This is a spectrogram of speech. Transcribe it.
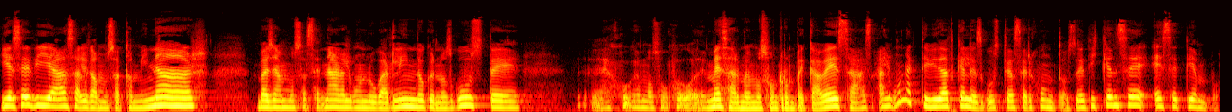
Y ese día salgamos a caminar, vayamos a cenar a algún lugar lindo que nos guste, eh, juguemos un juego de mesa, armemos un rompecabezas, alguna actividad que les guste hacer juntos. Dedíquense ese tiempo.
